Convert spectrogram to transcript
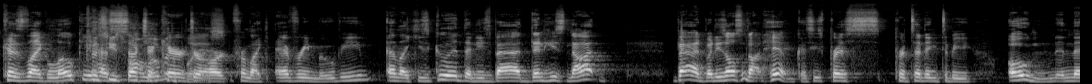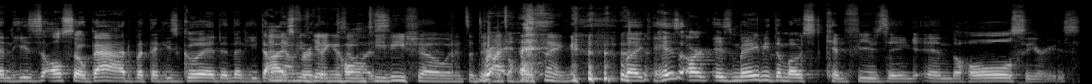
because like Loki has such a character arc from like every movie, and like he's good, then he's bad, then he's not bad, but he's also not him because he's pres- pretending to be Odin, and then he's also bad, but then he's good, and then he And dies now for he's a getting his cause. own TV show, and it's a, Right. it's a whole thing. like his arc is maybe the most confusing in the whole series.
